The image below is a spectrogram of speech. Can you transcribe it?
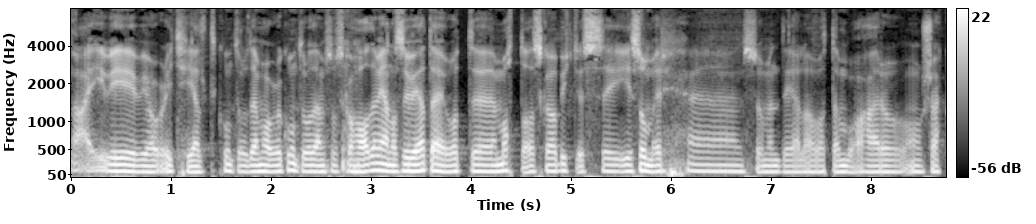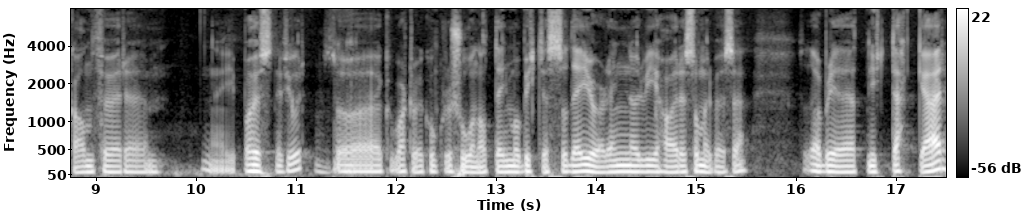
Nei, vi, vi har vel ikke helt kontroll. De har vel kontroll, de som skal ha det. Det eneste vi vet, er jo at uh, matta skal byttes i, i sommer. uh, som en del av at de var her og, og sjekka den før, uh, på høsten i fjor. Så ble det konklusjonen at den må byttes. Så det gjør den når vi har sommerpause. Så da blir det et nytt dekke her.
